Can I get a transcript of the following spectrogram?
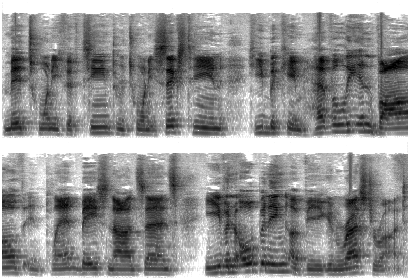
mid-2015 through 2016, he became heavily involved in plant-based nonsense, even opening a vegan restaurant.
